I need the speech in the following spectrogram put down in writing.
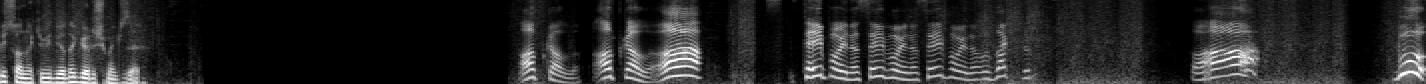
Bir sonraki videoda görüşmek üzere. Az kaldı. Az kaldı. Aa! Safe oyna, safe oyna, safe oyna. Uzak dur. 아! 뭐!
